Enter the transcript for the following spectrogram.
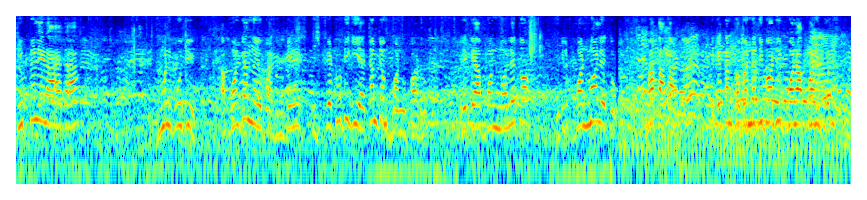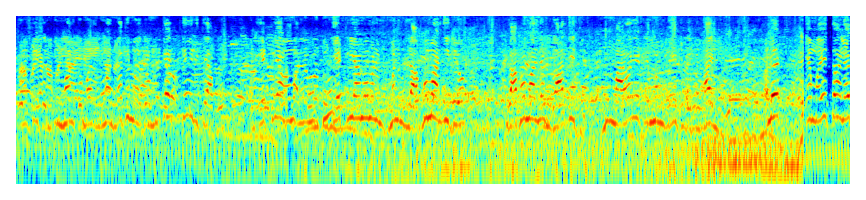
શિફ્ટ લઈને આવ્યા હતા. મને પૂછ્યું આ ફોન કેમ નહીં ઉપાડ્યું? કે ડિસ્પ્લે તૂટી ગયા કેમ કેમ ફોન ઉપાડો? એટલે કે આ ફોન મળે તો? એટલે ફોન મળે તો. હા કાકા. એટલે તને ખબર નથી પડતી? ફોન આપવાની પોલીસ સ્ટેશન મન તો મને નથી મળતો. હું કે કેવી રીતે આપું? અને એટલી એટલી મને મને લાફો મારી ગયો. લાફો મારીને ગાતી હતી. હું મારવા એટલે મને એ જોડે મને થાય લીધો. અને એમ એ ત્રણ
